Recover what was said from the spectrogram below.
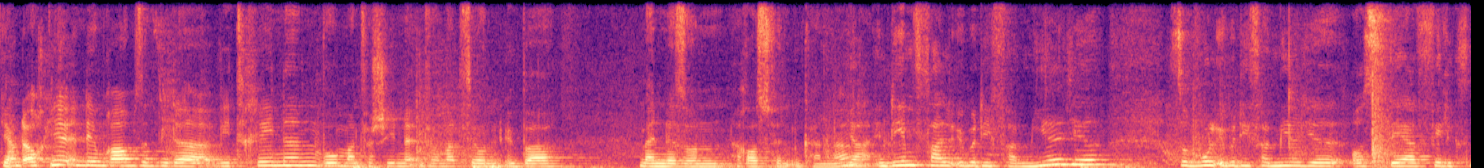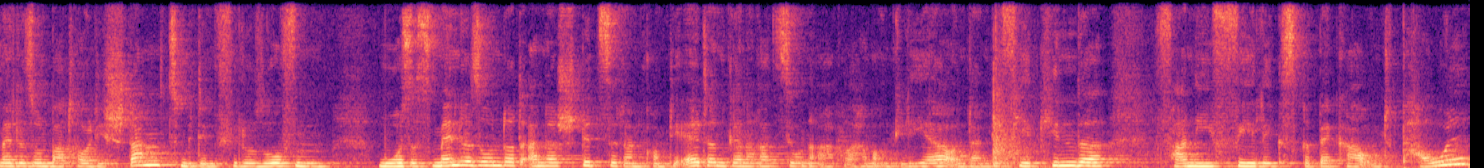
Ja. Und auch hier in dem Raum sind wieder Vitrinen, wo man verschiedene Informationen über Mendelssohn herausfinden kann. Ne? Ja, in dem Fall über die Familie, sowohl über die Familie, aus der Felix Mendelssohn Bartholdy stammt, mit dem Philosophen Moses Mendelssohn dort an der Spitze, dann kommt die Elterngeneration, Abraham und Lea und dann die vier Kinder, Fanny, Felix, Rebecca und Paul.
